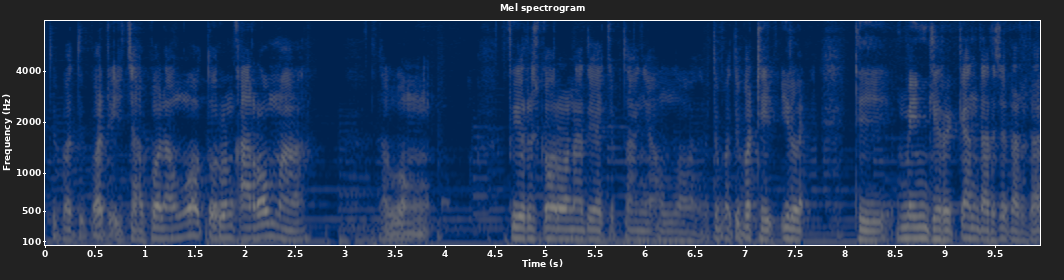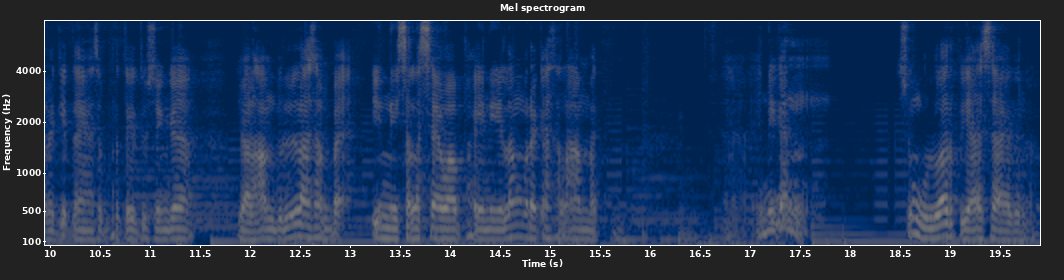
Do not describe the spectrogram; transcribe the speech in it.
Tiba-tiba diijabah lah Allah turun karoma. Lawang virus corona itu ya ciptanya Allah. Tiba-tiba di diminggirkan dari saudara-saudara kita yang seperti itu sehingga ya alhamdulillah sampai ini selesai wabah ini hilang mereka selamat. Ini kan sungguh luar biasa gitu loh.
